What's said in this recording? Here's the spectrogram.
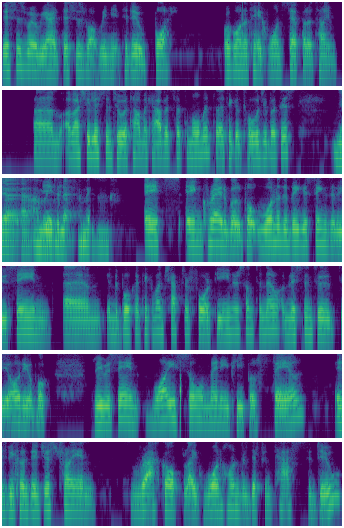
this is where we are, this is what we need to do, but we're going to take one step at a time. Um, I'm actually listening to Atomic Habits at the moment. I think I've told you about this. Yeah, I'm reading it. it. Amazing. It's incredible. But one of the biggest things that he was saying um, in the book, I think I'm on chapter 14 or something now. I'm listening to the audiobook. But he was saying why so many people fail is because they just try and rack up like 100 different tasks to do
